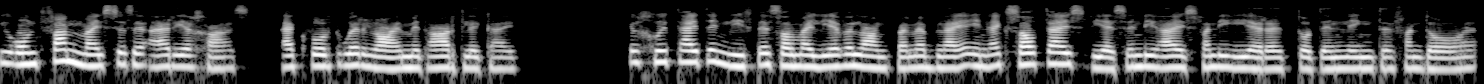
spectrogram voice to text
U ontvang my soos een eriegas, ek word oorlaai met hartelijkheid. U goedheid en liefde zal mijn leven lang bij mij blij en ik zal thuis wees in die huis van die Heere tot in lengte van dagen.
